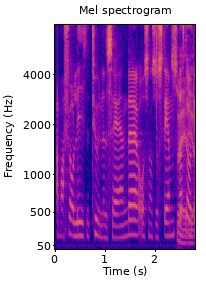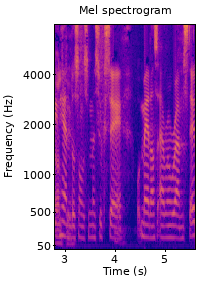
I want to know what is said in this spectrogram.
att man får lite tunnelseende och sen så stämplas då alltid. Henderson som en succé. Medan Aaron Ramsdale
